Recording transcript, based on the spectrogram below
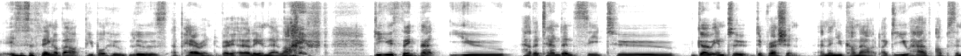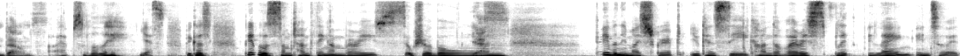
Is this a thing about people who lose a parent very early in their life? Do you think that you have a tendency to go into depression and then you come out? Like, do you have ups and downs? Absolutely. Yes. Because people sometimes think I'm very sociable Yes. and even in my script you can see kind of very split Elaine into it.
